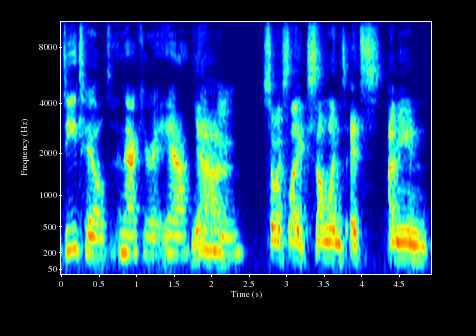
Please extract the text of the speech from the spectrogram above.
detailed and accurate. Yeah. Yeah. mhm. So it's like someone's. It's. I mean,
